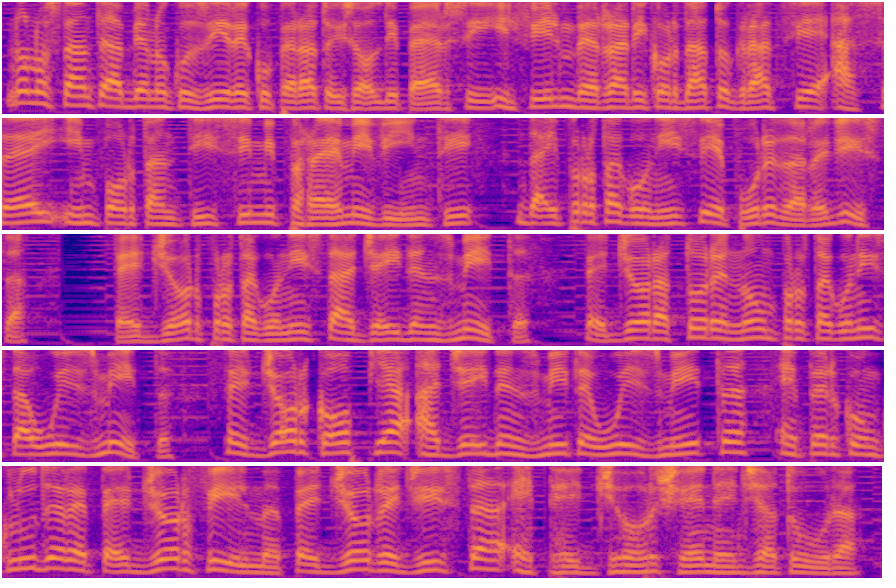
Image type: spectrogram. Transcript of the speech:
Nonostante abbiano così recuperato i soldi persi, il film verrà ricordato grazie a sei importantissimi premi vinti dai protagonisti e pure dal regista. Peggior protagonista a Jaden Smith, peggior attore non protagonista a Will Smith, peggior coppia a Jaden Smith e Will Smith e per concludere peggior film, peggior regista e peggior sceneggiatura.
